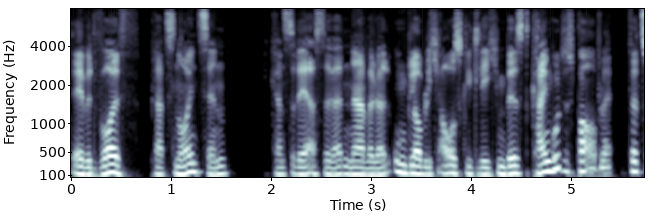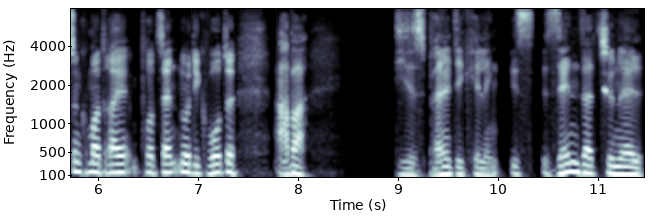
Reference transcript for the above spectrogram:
David Wolf, Platz 19 kannst du der Erste werden? Na, weil du halt unglaublich ausgeglichen bist. Kein gutes Powerplay, 14,3 Prozent nur die Quote, aber dieses Penalty Killing ist sensationell.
